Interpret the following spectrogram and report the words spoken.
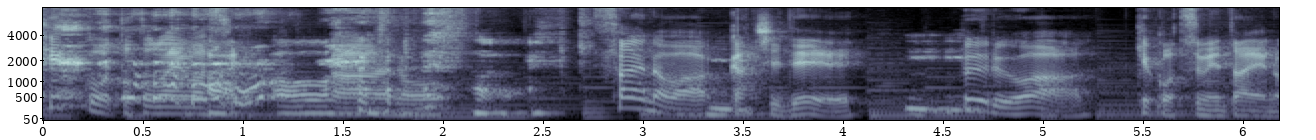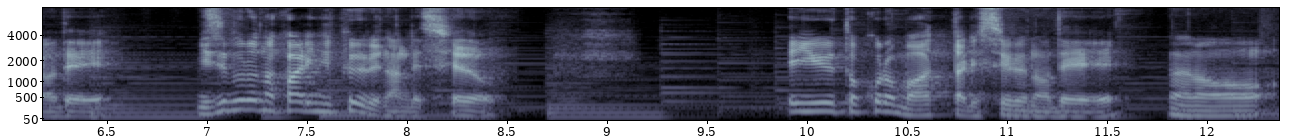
結構整えますよ。あのはい。サウナはガチでプールは結構冷たいので水風呂の代わりにプールなんですけどっていうところもあったりするのであの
